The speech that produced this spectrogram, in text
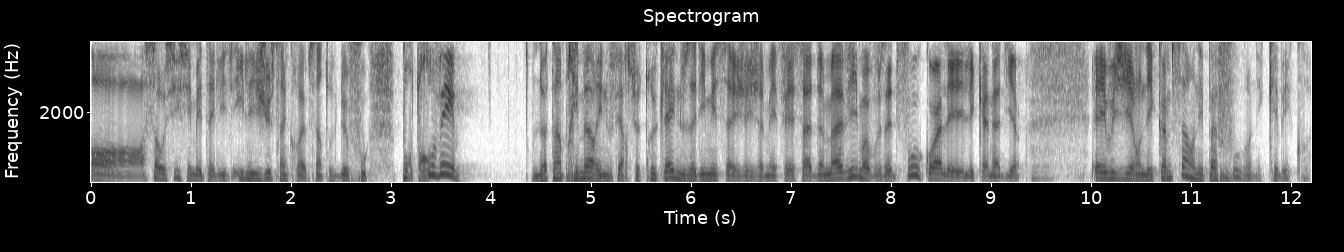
oh, ça aussi c'est métallisé. Il est juste incroyable, c'est un truc de fou. Pour trouver notre imprimeur et nous faire ce truc-là, il nous a dit mais ça, j'ai jamais fait ça de ma vie. Moi, vous êtes fous quoi, les, les Canadiens. Et dites, on est comme ça, on n'est pas fous, on est québécois.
